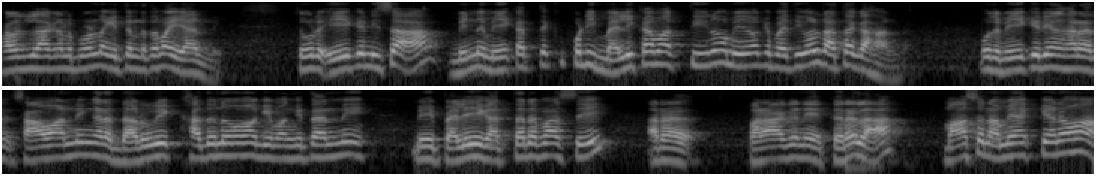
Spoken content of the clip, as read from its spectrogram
පලලාගන්න පුලන එතන තම යන්නේ. තකට ඒක නිසා මෙන්න මේකත් එක් පොඩි මැලිකමක් තියනවා මේක පැතිවල් අත ගහන්න. මොද මේකරියන් හර සාමාන්‍යෙන් අර දරුවෙක් හදනවාගේ මංහිතන්නේ මේ පැළේ ගත්තට පස්සේ අර පරාගණය කරලා මාස නමයක් යනවා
